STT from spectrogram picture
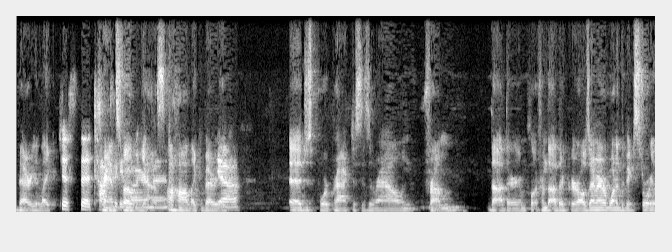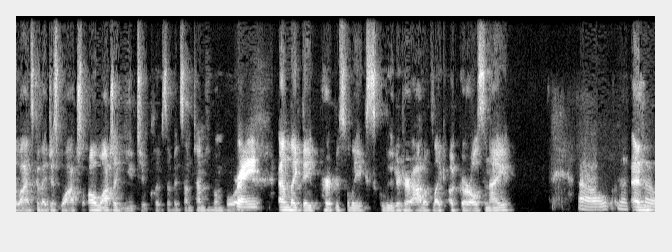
very like Just the toxic transphobic yes uh-huh like very Yeah. uh, just poor practices around from the other employ from the other girls. I remember one of the big storylines because I just watched. I'll watch like YouTube clips of it sometimes if I'm bored Right. and like they purposefully excluded her out of like a girls' night. Oh, that's And- so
